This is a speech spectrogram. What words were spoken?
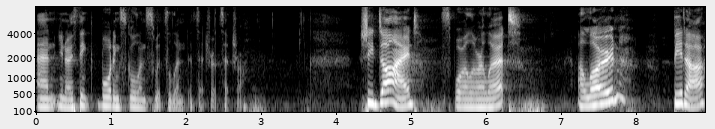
and you know, think boarding school in Switzerland, etc., etc. She died, spoiler alert, alone, bitter,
